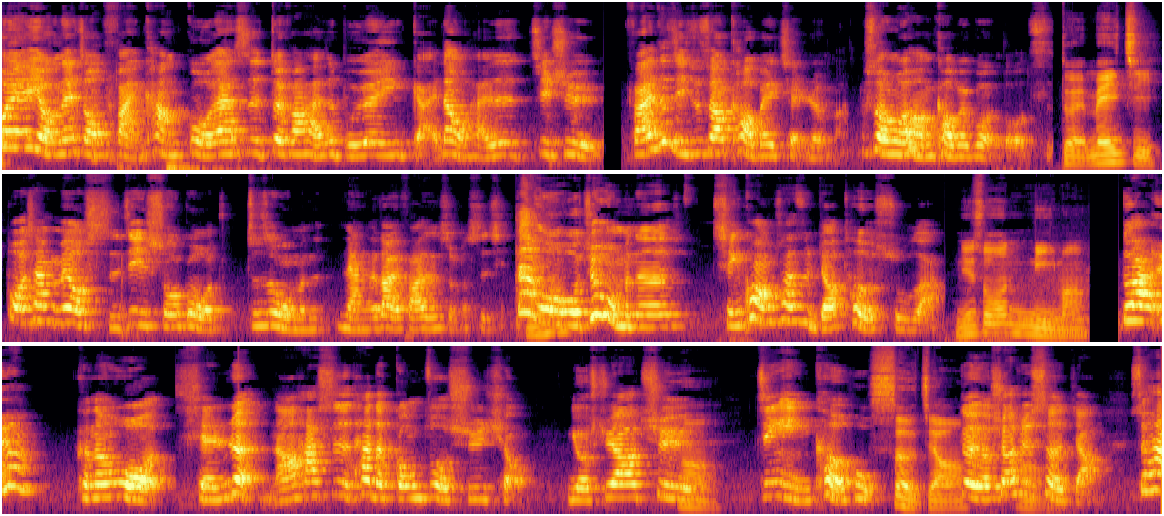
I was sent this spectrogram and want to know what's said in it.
我也有那种反抗过，但是对方还是不愿意改，但我还是继续。反正自己就是要靠背前任嘛，虽然我好像靠背过很多次，对每一集我好像没有实际说过我就是我们两个到底发生什么事情。但我我觉得我们的情况算是比较特殊啦，你是说你吗？对啊，因为可能我前任，然后他是他的工作需求有需要去嗯，经营客户，社交对，有需要去社交，所以他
